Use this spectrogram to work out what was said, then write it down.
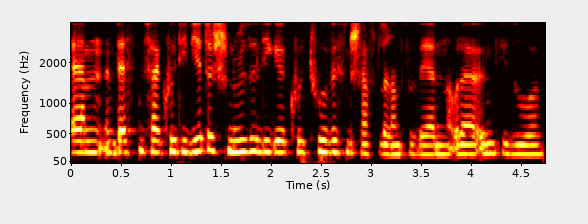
ähm, im besten Fall kultivierte, schnöselige Kulturwissenschaftlerin zu werden oder irgendwie so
